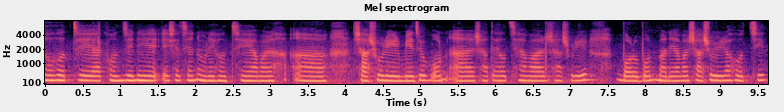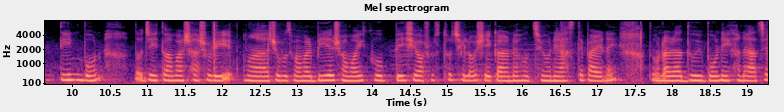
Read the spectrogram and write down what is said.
তো হচ্ছে এখন যিনি এসেছেন, উনি হচ্ছে আমার শাশুড়ির মেজ বোন আর সাথে হচ্ছে আমার শাশুড়ির বড় বোন। মানে আমার শাশুড়িরা হচ্ছে তিন বোন। তো যেহেতু আমার শাশুড়ি সবুজ মামার বিয়ের সময় খুব বেশি অসুস্থ ছিল, সে কারণে হচ্ছে উনি আসতে পারে নাই। তো ওনারা দুই বোন এখানে আছে।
